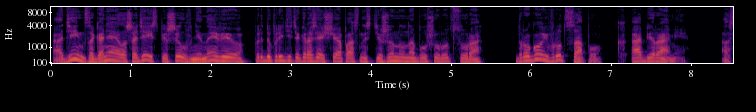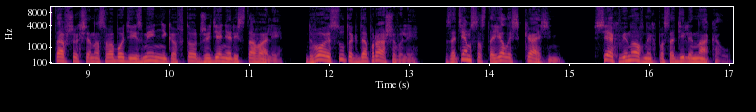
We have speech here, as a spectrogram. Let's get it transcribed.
Один, загоняя лошадей, спешил в Ниневию предупредить о грозящей опасности жену Набушу Руцура, другой — в Руцапу, к Абираме. Оставшихся на свободе изменников в тот же день арестовали, двое суток допрашивали, затем состоялась казнь. Всех виновных посадили на кол.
